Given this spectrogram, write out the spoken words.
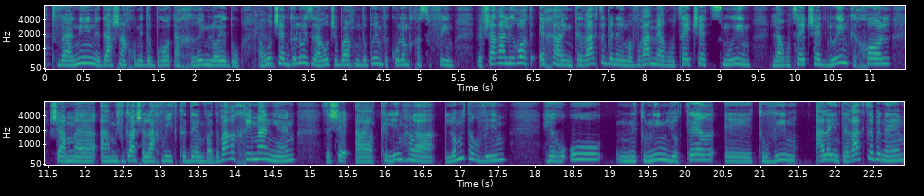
את ואני נדע שאנחנו מדברות, האחרים לא ידעו. כן. ערוץ שאת גלוי זה ערוץ שבו אנחנו מדברים וכולם חשופים. ואפשר היה לראות איך האינטראקציה ביניהם עברה מערוצי צ'אט סמויים לערוצי צ'אט גלויים, ככל שהמפגש הלך והתקדם. והדבר הכי מעניין זה שהכלים הלא מתערבים הראו נתונים יותר אה, טובים על האינטראקציה ביניהם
